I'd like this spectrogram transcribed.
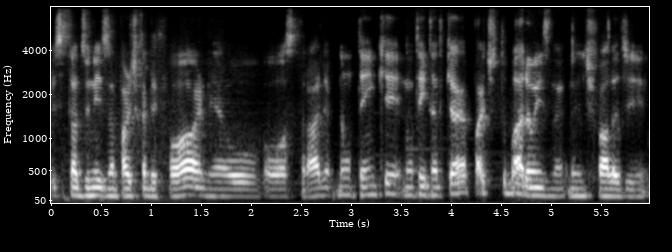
Estados Unidos na parte de Califórnia ou, ou Austrália, não tem, que, não tem tanto que a parte de tubarões, né? Quando a gente fala de,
